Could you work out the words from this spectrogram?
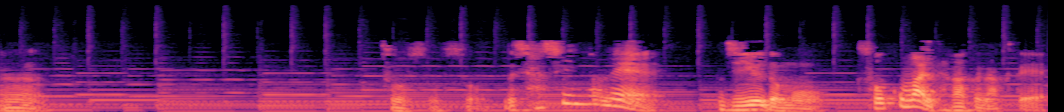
うん。そうそうそう。で、写真のね、自由度もそこまで高くなくて、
